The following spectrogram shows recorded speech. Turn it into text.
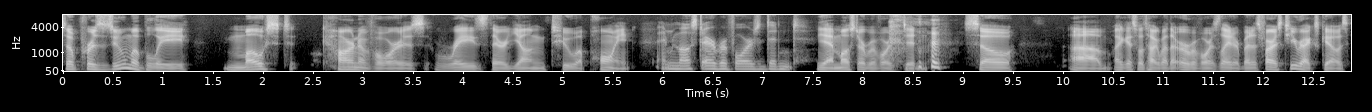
so presumably most carnivores raise their young to a point. And most herbivores didn't. Yeah, most herbivores didn't. so um, I guess we'll talk about the herbivores later. But as far as T Rex goes,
